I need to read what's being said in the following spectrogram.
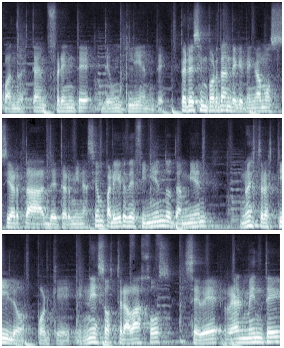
cuando está enfrente de un cliente. Pero es importante que tengamos cierta determinación para ir definiendo también nuestro estilo, porque en esos trabajos se ve realmente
